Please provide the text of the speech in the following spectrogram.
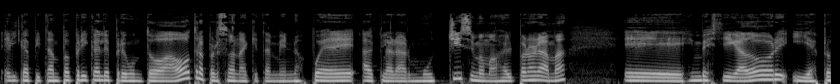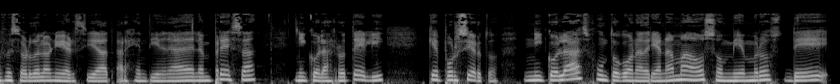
el capitán Paprika le preguntó a otra persona que también nos puede aclarar muchísimo más el panorama, es investigador y es profesor de la Universidad Argentina de la Empresa, Nicolás Rotelli, que por cierto, Nicolás junto con Adrián Amado son miembros de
